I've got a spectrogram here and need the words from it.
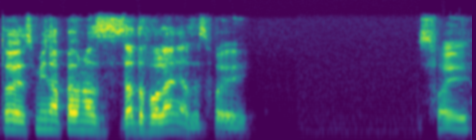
to jest mina pełna zadowolenia ze swojej swojej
